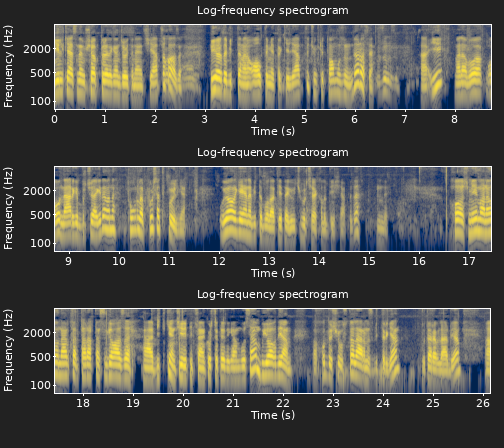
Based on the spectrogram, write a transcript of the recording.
yelkasidan ushlab turadigan joydan aytishyapti hozir. bu yerda bitta mana olti metr kelyapti chunki tom uzunda rosa. Uzun uzun. Ha и mana bu o narigi burchagida mana to'g'rilab ko'rsatib qo'yilgan. U yog'iga yana bitta bo'ladi tepaga uch burchak qilib deyishyaptida. Bunday xo'sh men mana u nari ta- tarafdan sizga hozir bitgan cherepitsani ko'rsatadigan bo'lsam bu yoqda ham ha, xuddi shu ustalarimiz bitirgan bu taraflarda ham ha,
